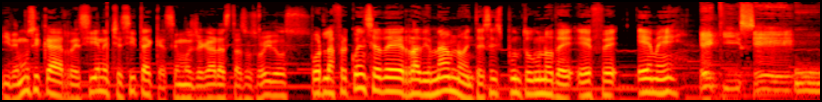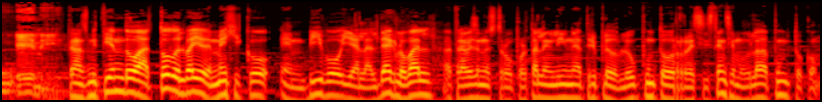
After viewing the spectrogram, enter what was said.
y de música recién hechecita que hacemos llegar hasta sus oídos. Por la frecuencia de Radio NAM 96.1 de FM. XEUN. Transmitiendo a todo el Valle de México en vivo y a la aldea global a través de nuestro portal en línea www.resistenciamodulada.com.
